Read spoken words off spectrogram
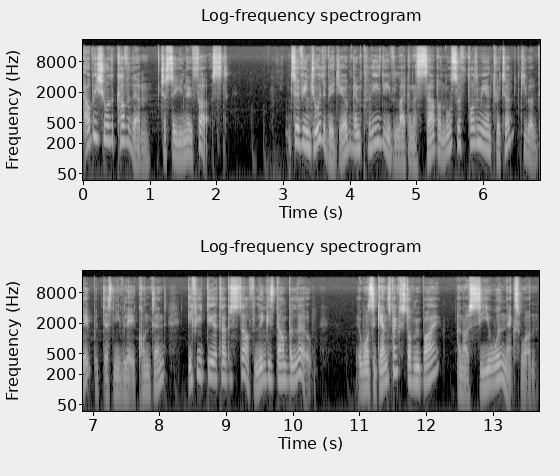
I'll be sure to cover them, just so you know first. So if you enjoyed the video, then please leave a like and a sub and also follow me on Twitter, keep up date with Destiny related content if you do that type of stuff, link is down below. And once again, thanks for stopping by, and I'll see you in the next one.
